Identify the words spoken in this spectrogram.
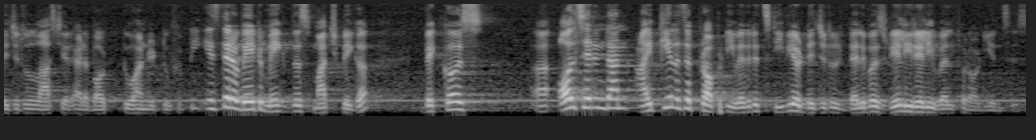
digital last year had about 200, 250. Is there a way to make this much bigger? Because uh, all said and done, IPL as a property, whether it's TV or digital, delivers really, really well for audiences.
